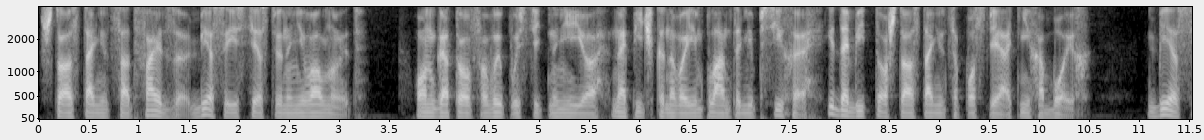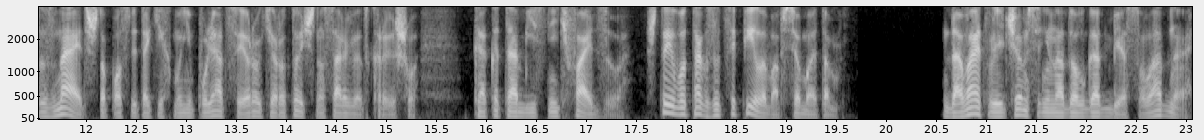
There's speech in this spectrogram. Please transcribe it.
Что останется от Файдза, беса, естественно, не волнует. Он готов выпустить на нее напичканного имплантами психа и добить то, что останется после от них обоих. Бес знает, что после таких манипуляций Рокеру точно сорвет крышу. Как это объяснить Файдзу? Что его так зацепило во всем этом? Давай отвлечемся ненадолго от беса, ладно?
